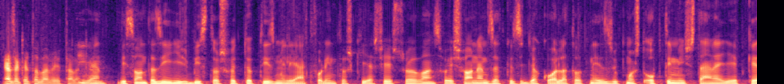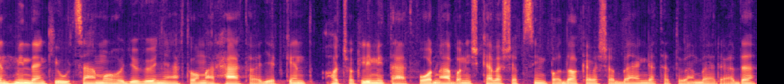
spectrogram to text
ezeket a bevételeket. Igen, viszont az így is biztos, hogy több tíz milliárd forintos kiesésről van szó, és ha a nemzetközi gyakorlatot nézzük, most optimistán egyébként mindenki úgy számol, hogy jövő nyártól már hát, ha egyébként, ha csak limitált formában is kevesebb színpaddal, kevesebb beengedhető emberrel, de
